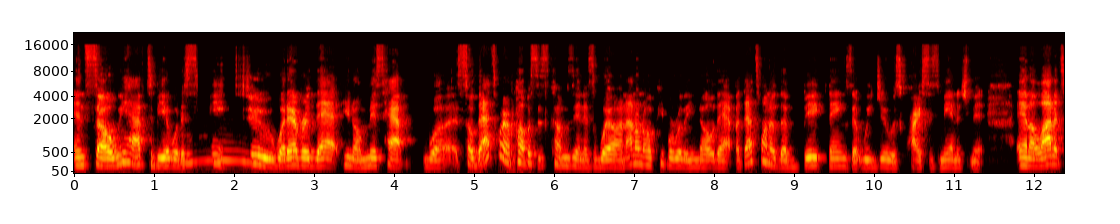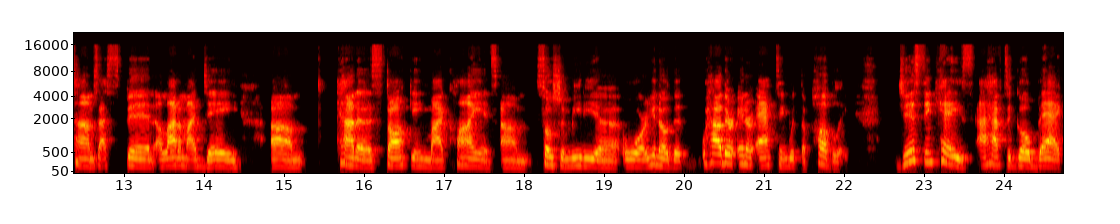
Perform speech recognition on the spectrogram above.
And so we have to be able to speak Mm. to whatever that, you know, mishap was. So that's where a publicist comes in as well. And I don't know if people really know that, but that's one of the big things that we do is crisis management. And a lot of times I spend a lot of my day um, kind of stalking my clients um, social media or you know the how they're interacting with the public just in case I have to go back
